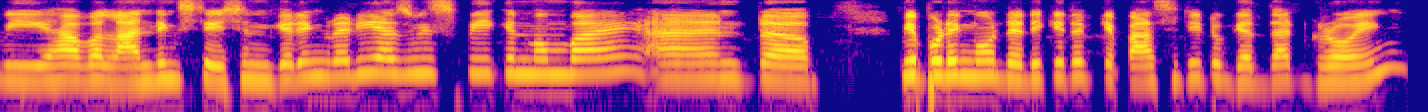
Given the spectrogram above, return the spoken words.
We have a landing station getting ready as we speak in Mumbai, and uh, we're putting more dedicated capacity to get that growing.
